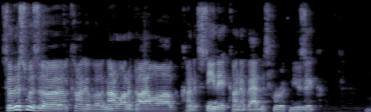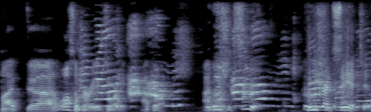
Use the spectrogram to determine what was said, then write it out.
so this was a kind of a, not a lot of dialogue, kind of scenic, kind of atmospheric music, but uh, also very absorbing. I thought. Well, who should see it? Who you should see it? to?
